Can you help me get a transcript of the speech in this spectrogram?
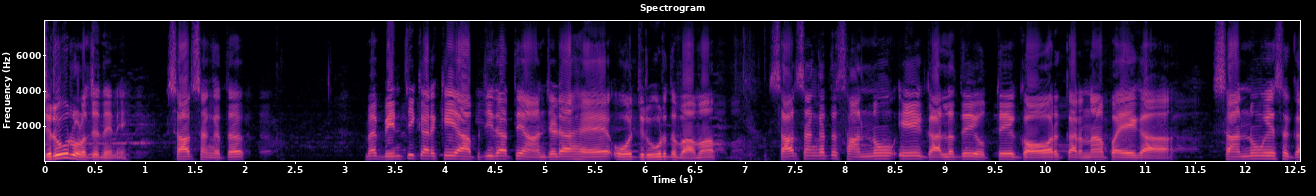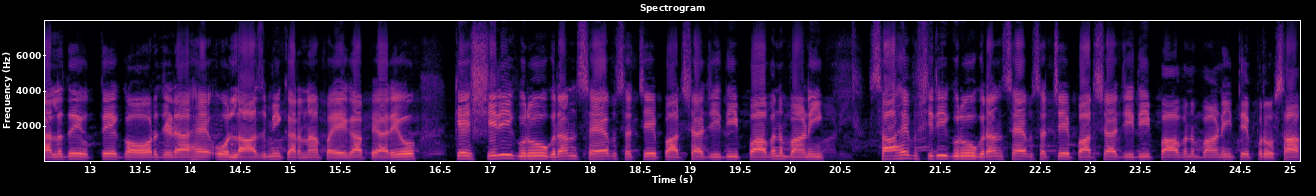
ਜ਼ਰੂਰ ਉਲਝਦੇ ਨੇ। ਸਾਧ ਸੰਗਤ, ਮੈਂ ਬੇਨਤੀ ਕਰਕੇ ਆਪ ਜੀ ਦਾ ਧਿਆਨ ਜਿਹੜਾ ਹੈ, ਉਹ ਜ਼ਰੂਰ ਦਿਵਾਵਾਂ। ਸਾਧ ਸੰਗਤ, ਸਾਨੂੰ ਇਹ ਗੱਲ ਦੇ ਉੱਤੇ ਗੌਰ ਕਰਨਾ ਪਏਗਾ। ਸਾਨੂੰ ਇਸ ਗੱਲ ਦੇ ਉੱਤੇ ਗੌਰ ਜਿਹੜਾ ਹੈ ਉਹ ਲਾਜ਼ਮੀ ਕਰਨਾ ਪਏਗਾ, ਪਿਆਰਿਓ, ਕਿ ਸ੍ਰੀ ਗੁਰੂ ਗ੍ਰੰਥ ਸਾਹਿਬ ਸੱਚੇ ਪਾਤਸ਼ਾਹ ਜੀ ਦੀ ਪਾਵਨ ਬਾਣੀ, ਸਾਹਿਬ ਸ੍ਰੀ ਗੁਰੂ ਗ੍ਰੰਥ ਸਾਹਿਬ ਸੱਚੇ ਪਾਤਸ਼ਾਹ ਜੀ ਦੀ ਪਾਵਨ ਬਾਣੀ ਤੇ ਭਰੋਸਾ,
